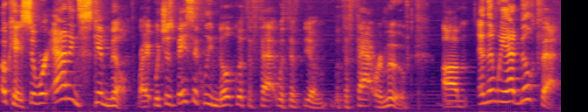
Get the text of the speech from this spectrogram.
Okay, so we're adding skim milk, right? Which is basically milk with the fat with the you know with the fat removed, um, and then we add milk fat.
